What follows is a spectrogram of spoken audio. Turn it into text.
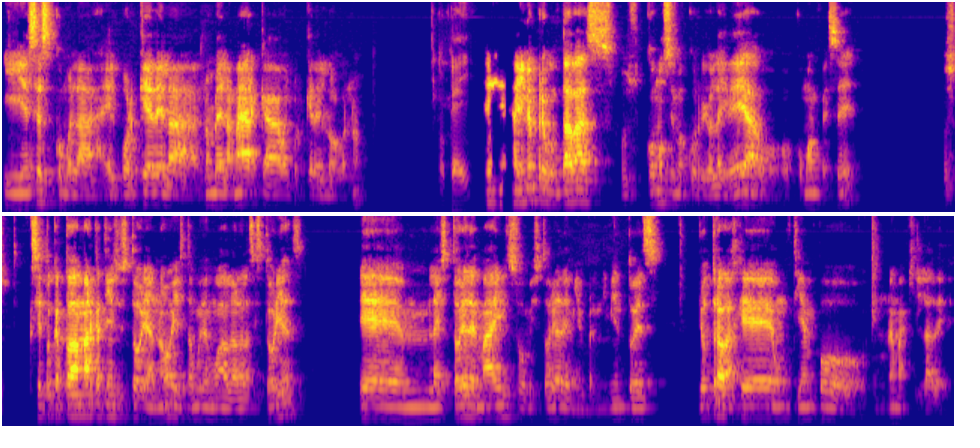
Y ese es como la, el porqué del nombre de la marca o el porqué del logo, ¿no? Ok. Eh, ahí me preguntabas, pues, cómo se me ocurrió la idea o, o cómo empecé. Pues siento que toda marca tiene su historia, ¿no? Y está muy de moda hablar de las historias. Em, la historia de Miles o mi historia de mi emprendimiento es, yo trabajé un tiempo en una maquila de,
